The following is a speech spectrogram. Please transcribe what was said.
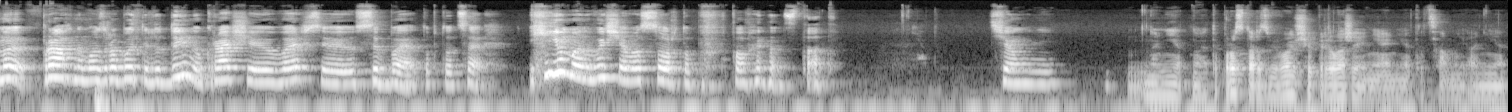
с- с- Ми прагнемо зробити людину кращою версією себе. Тобто це human вищого сорту повинен стати. Чому ні? Ну нет, ну это просто развивающее приложение, а не этот самый, а не...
